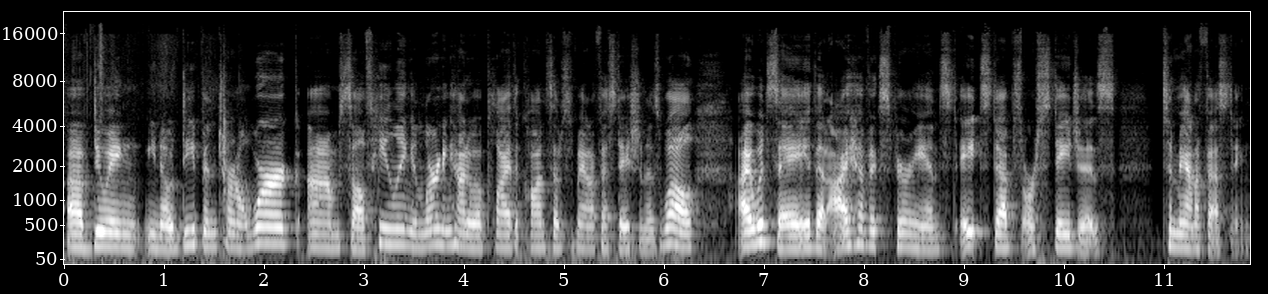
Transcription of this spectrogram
of doing, you know, deep internal work, um, self healing, and learning how to apply the concepts of manifestation as well, I would say that I have experienced eight steps or stages to manifesting.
